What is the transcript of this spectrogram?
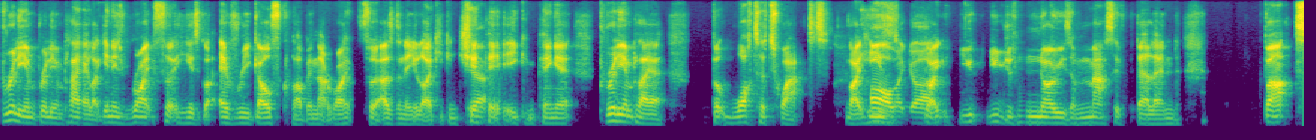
brilliant, brilliant player. Like in his right foot, he has got every golf club in that right foot, hasn't he? Like he can chip Yeah. it, he can ping it. Brilliant player. But what a twat! Like he's Oh my God. like you. You just know he's a massive bell end. But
